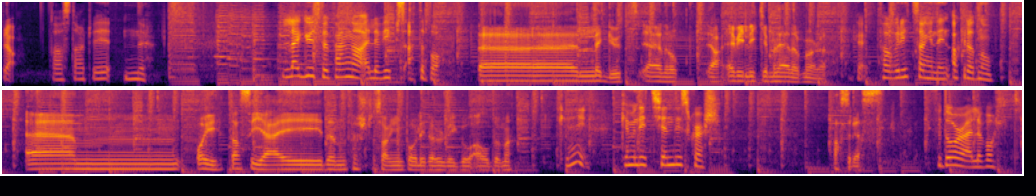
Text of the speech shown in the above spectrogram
Bra. Da starter vi nå. Legg ut for penger eller vips etterpå. Uh, legg ut. Jeg ender opp Ja, jeg vil ikke, men jeg ender opp med å gjøre det. Okay. Favorittsangen din akkurat nå? Um, oi, da sier jeg den første sangen på Olivia Rodrigo-albumet. Ok. Hvem er ditt kjendiscrush? Astrid S. Foodora eller Volt?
